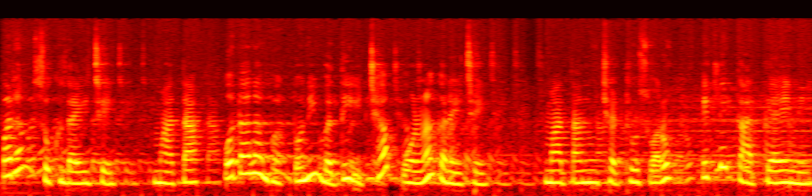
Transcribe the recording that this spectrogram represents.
પરમ સુખદાયી છે. માતા પોતાના ભક્તોની બધી ઈચ્છા પૂર્ણ કરે છે. માતાનું છઠ્ઠું સ્વરૂપ એટલે કાત્યાયની.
